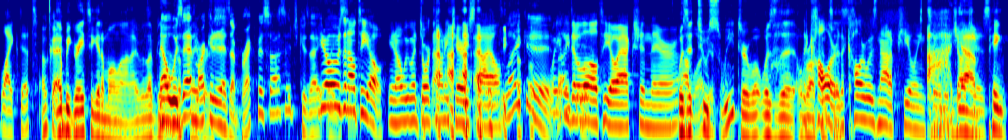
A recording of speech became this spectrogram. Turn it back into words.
liked it. okay. it'd be great to get them all on. I would love to. Now, know was the that marketed as a breakfast sausage? Because I, You know, it was an LTO. You know, we went Door County cherry style. Like it. We, we like did a little LTO action there. Was Um, it too sweet or what was the the overall color? The color was not appealing to Ah, the yeah, judges. pink.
